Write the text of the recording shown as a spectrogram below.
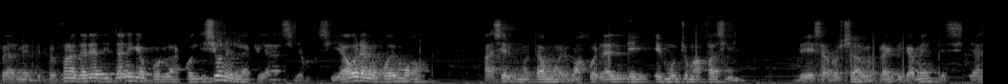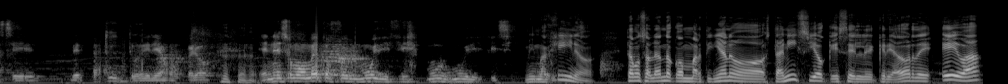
realmente, pero fue una tarea titánica por las condiciones en las que la hacíamos. Si ahora lo podemos hacer como estamos bajo la ley, es mucho más fácil de desarrollarlo prácticamente, se hace de taquito, diríamos, pero en ese momento fue muy difícil, muy, muy difícil. Me imagino. Estamos hablando con Martiniano Stanicio, que es el creador de EVA,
